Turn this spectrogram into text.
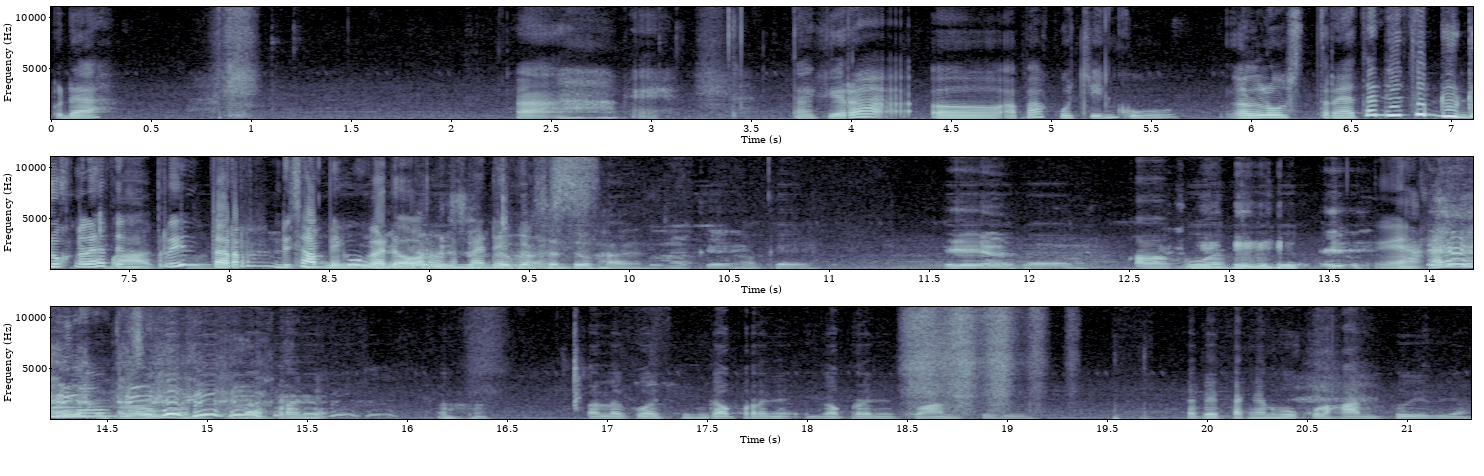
udah. Ah, oke. Tak kira eh, apa kucingku ngelus. Ternyata dia tuh duduk ngeliatin Bagus. printer di sampingku nggak ada Oh, orang dia ngelus. bersentuhan. Oke. Oke. Iya, udah. Kalau gue Ya kan nggak pernah kalau gue sih nggak pernah nggak pernah nyentuh hantu sih. Tapi pengen mukul hantu itu ya.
